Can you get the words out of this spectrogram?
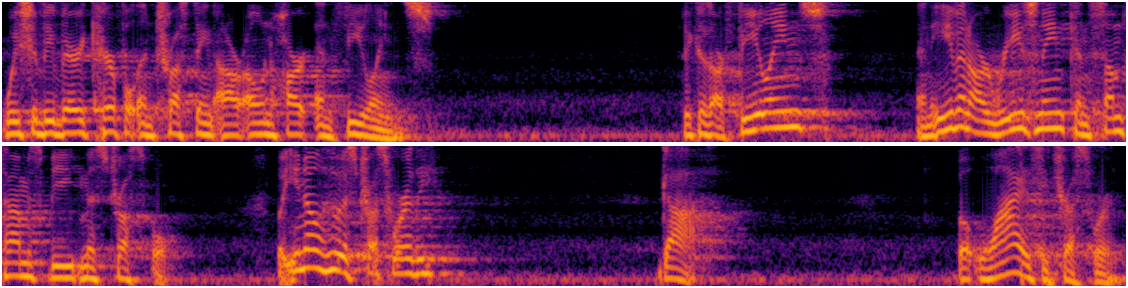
we should be very careful in trusting our own heart and feelings. Because our feelings and even our reasoning can sometimes be mistrustful. But you know who is trustworthy? God. But why is he trustworthy?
